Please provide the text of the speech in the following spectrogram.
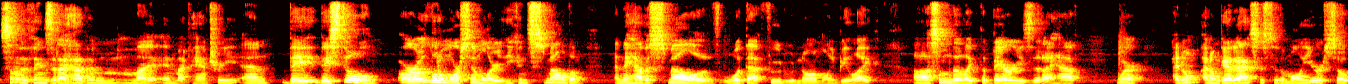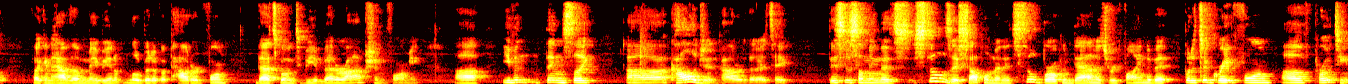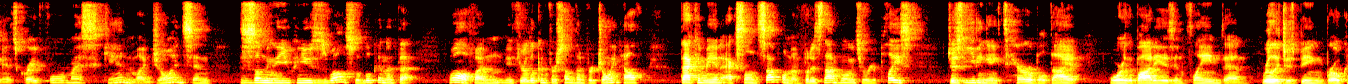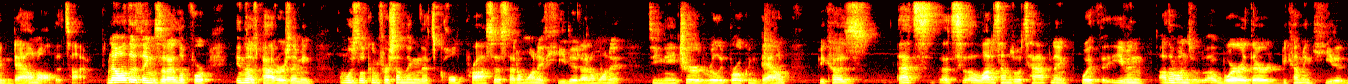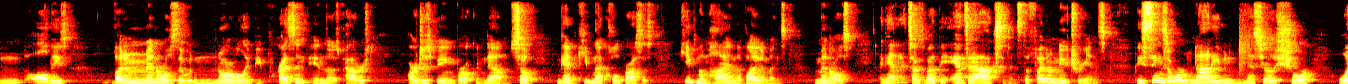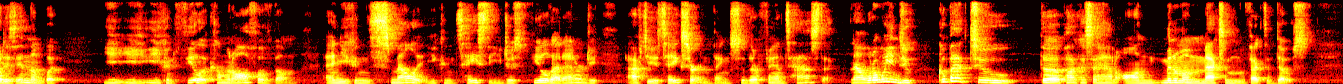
some of the things that I have in my in my pantry and they they still are a little more similar. You can smell them and they have a smell of what that food would normally be like. Uh, some of the like the berries that I have where I don't I don't get access to them all year. So if I can have them maybe in a little bit of a powdered form, that's going to be a better option for me. Uh, even things like uh, collagen powder that I take. This is something that's still is a supplement. It's still broken down, it's refined a bit, but it's a great form of protein. It's great for my skin, my joints, and this is something that you can use as well. So looking at that, well, if I'm if you're looking for something for joint health, that can be an excellent supplement, but it's not going to replace just eating a terrible diet where the body is inflamed and really just being broken down all the time. Now, other things that I look for in those powders, I mean, I'm always looking for something that's cold processed. I don't want it heated. I don't want it denatured, really broken down, because that's that's a lot of times what's happening with even other ones where they're becoming heated and all these vitamin minerals that would normally be present in those powders are just being broken down. So again, keeping that cold process, keeping them high in the vitamins, minerals. Again, I talked about the antioxidants, the phytonutrients, these things that we're not even necessarily sure what is in them, but you, you, you can feel it coming off of them. and you can smell it, you can taste it, you just feel that energy after you take certain things. So they're fantastic. Now, what I want you to do, go back to the podcast I had on minimum maximum effective dose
